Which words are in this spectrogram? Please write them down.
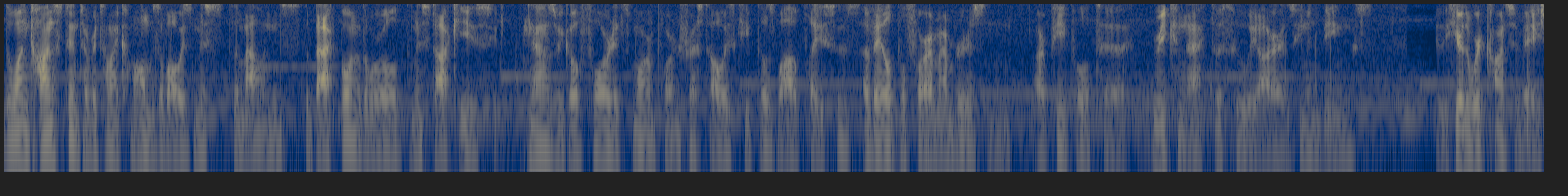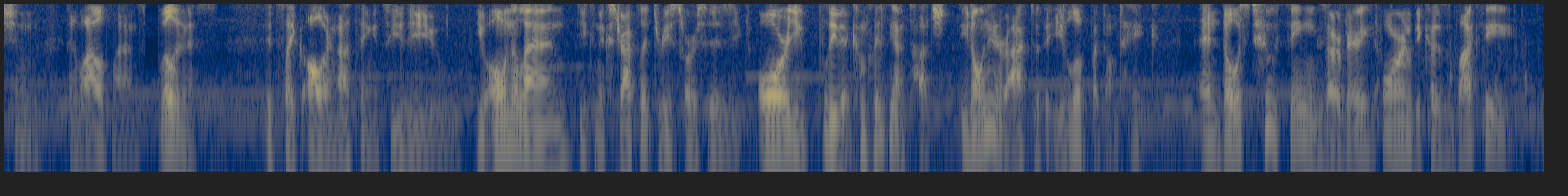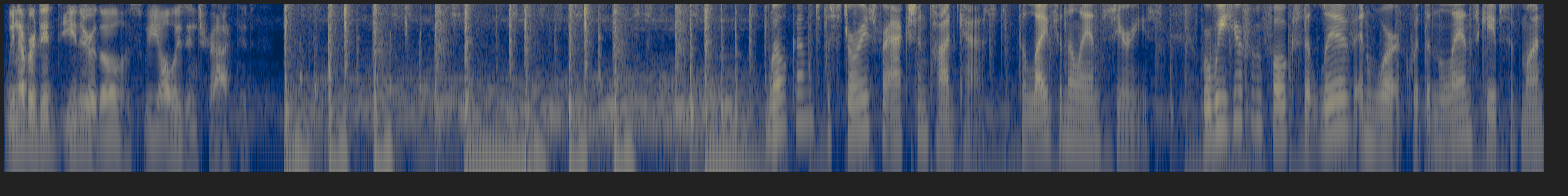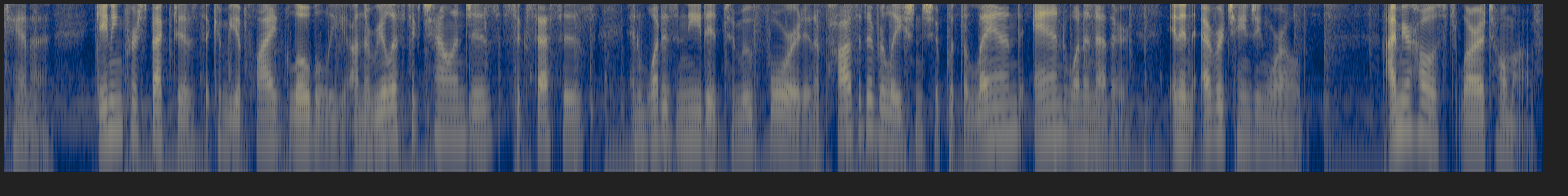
The one constant every time I come home is I've always missed the mountains, the backbone of the world, the Mistakis. Now, as we go forward, it's more important for us to always keep those wild places available for our members and our people to reconnect with who we are as human beings. You hear the word conservation and wildlands, wilderness. It's like all or nothing. It's either you you own the land, you can extrapolate the resources, you, or you leave it completely untouched. You don't interact with it. You look but don't take. And those two things are very foreign because Blackfeet, we never did either of those. We always interacted. Welcome to the Stories for Action podcast, the Life in the Land series, where we hear from folks that live and work within the landscapes of Montana, gaining perspectives that can be applied globally on the realistic challenges, successes, and what is needed to move forward in a positive relationship with the land and one another in an ever changing world. I'm your host, Laura Tomov.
